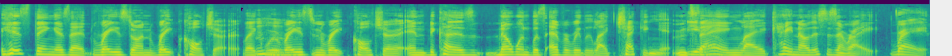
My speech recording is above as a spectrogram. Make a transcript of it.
his thing is that raised on rape culture. Like Mm-hmm. we're raised in rape culture, and because no one was ever really like checking it and Yeah. saying like, "Hey, no, this isn't right." Right.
